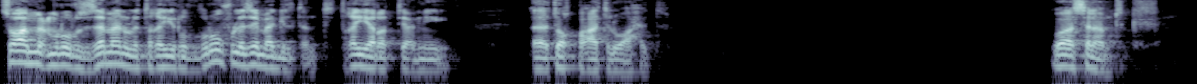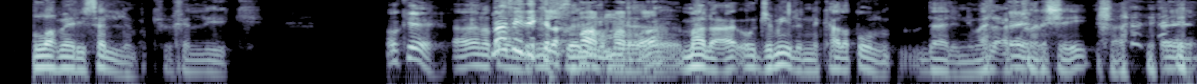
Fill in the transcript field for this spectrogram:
سواء مع مرور الزمن ولا تغير الظروف ولا زي ما قلت أنت تغيرت يعني آه، توقعات الواحد. وسلامتك. الله ما يسلمك ويخليك. أوكي. أنا ما في ذيك الاخبار مرة. آه، ما لعب جميل إنك على طول داري إني ما لعبت إيه. ولا شيء. إيه.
